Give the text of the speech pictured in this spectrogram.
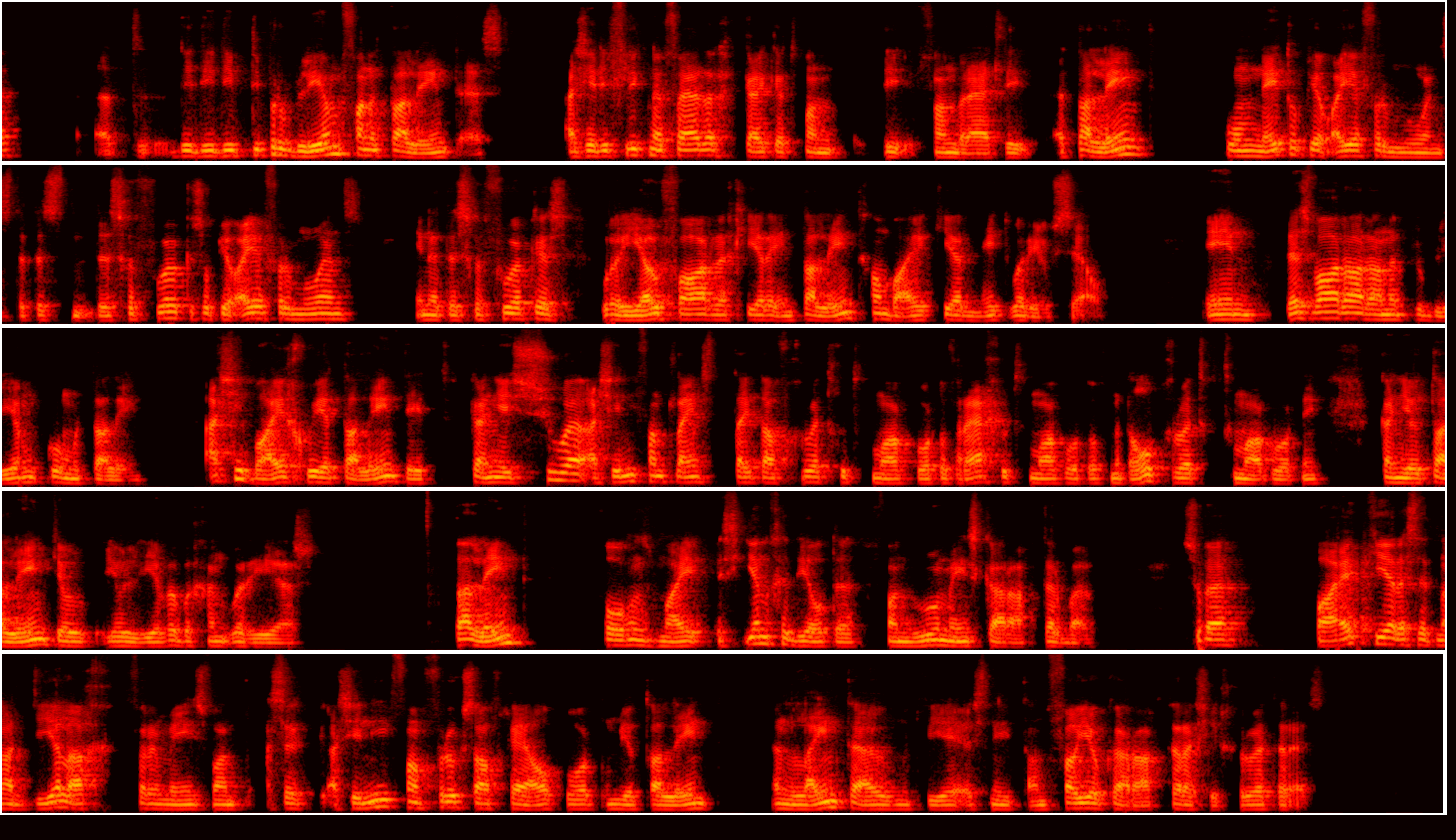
die die die die probleem van 'n talent is as jy die fliek nou verder gekyk het van die van Bradley 'n talent kom net op jou eie vermoëns dit is dis gefokus op jou eie vermoëns en dit is gefokus oor jou vaardighede en talent gaan baie keer net oor jouself. En dis waar daar dan 'n probleem kom met talent. As jy baie goeie talent het, kan jy so as jy nie van kleinste tyd af groot goed gemaak word of reg goed gemaak word of met hulp groot gemaak word nie, kan jou talent jou jou lewe begin oorheers. Talent volgens my is een gedeelte van hoe 'n mens karakter bou. So baie keer is dit nadelig vir 'n mens want as ek as jy nie van vroegs af gehelp word om jou talent in lyn te hou met wie jy is nie, dan vou jou karakter as jy groter is.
